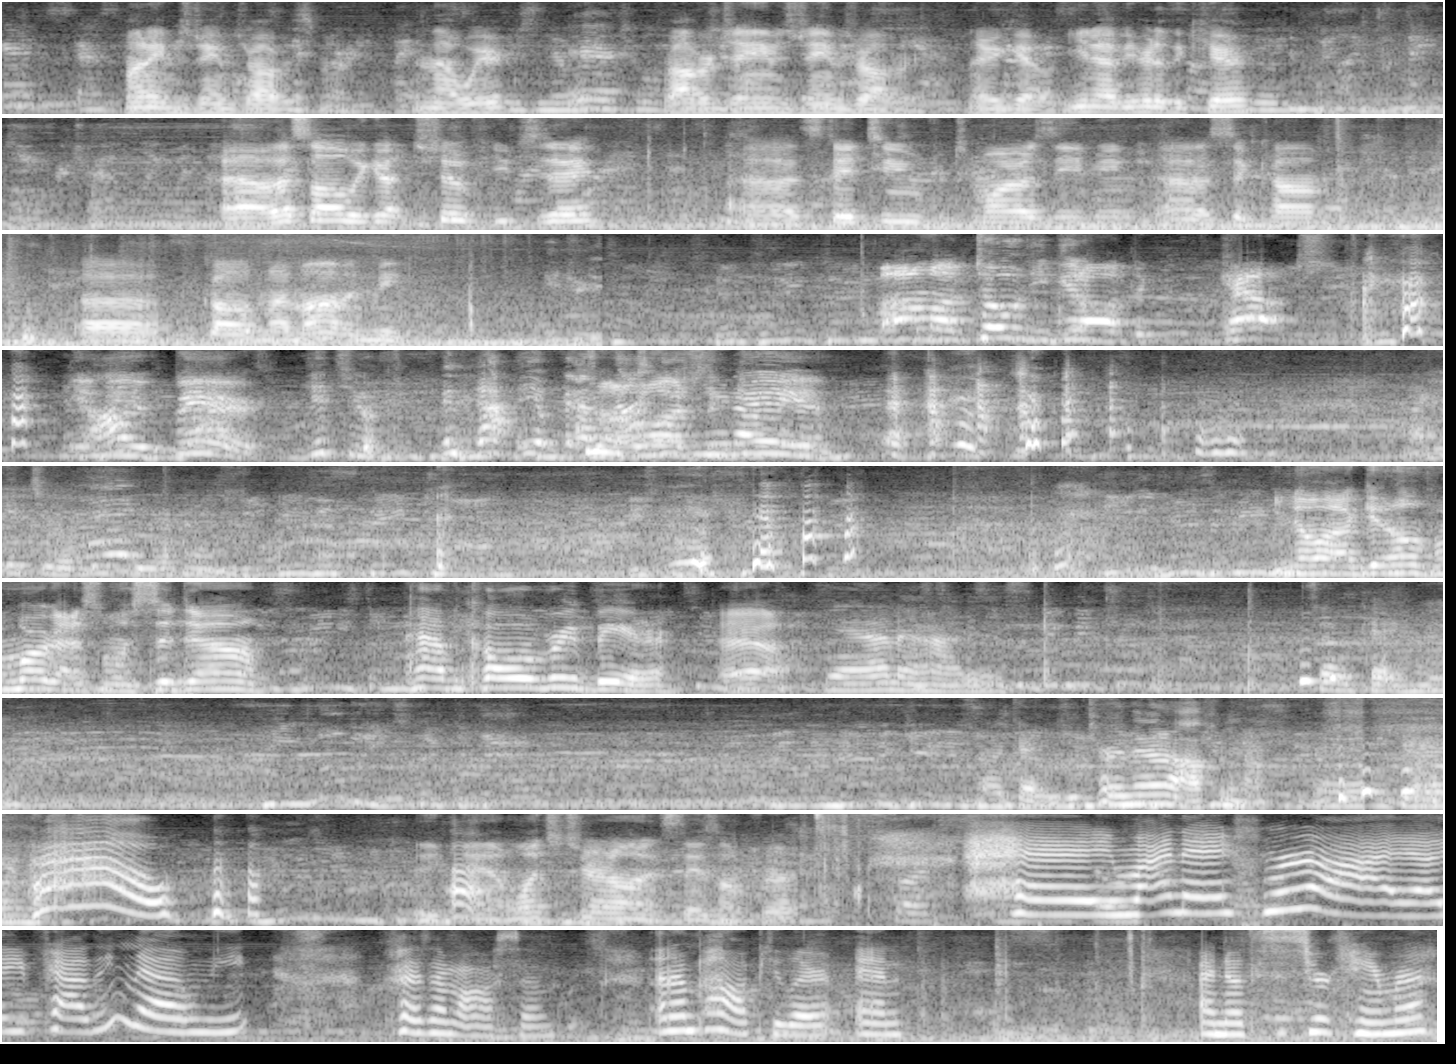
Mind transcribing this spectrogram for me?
My name's James Robert Smith. Isn't that weird? Yeah. Robert James, James Robert. There you go. You know, have you heard of The Cure? Uh, that's all we got to show for you today. Uh, stay tuned for tomorrow's evening uh, sitcom uh, called My Mom and Me. Mom, I told you get off the couch. Give me a beer. Get you a now you're not watch the getting you no beer. game. I get you a big beer, honey. You know, I get home from work, I just want to sit down. Have a cold root beer. Yeah. Yeah, I know how it is. It's okay, honey. Okay, you turn that off now. How? You can't. Once you turn it on, it stays on forever. Hey, my name's Mariah. You probably know me because I'm awesome and I'm popular. And I know this is your camera,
